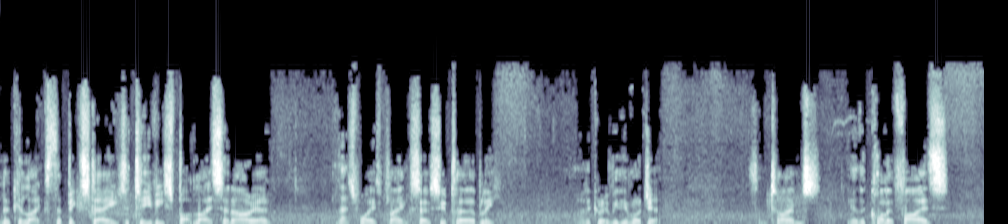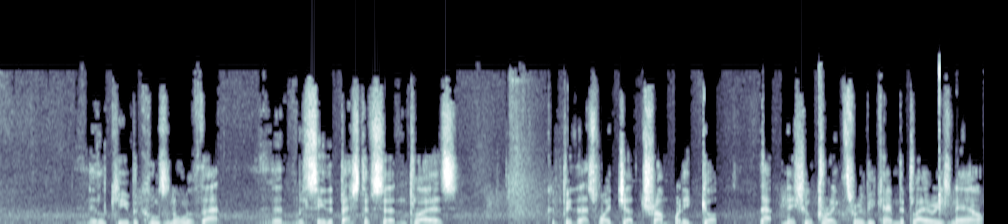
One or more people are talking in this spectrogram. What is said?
Luca likes the big stage, the TV spotlight scenario. That's why he's playing so superbly. I'd agree with you, Roger. Sometimes you know, the qualifiers, little cubicles and all of that, we'll see the best of certain players. Could be that's why Judd Trump, when he got that initial breakthrough, became the player he's now.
